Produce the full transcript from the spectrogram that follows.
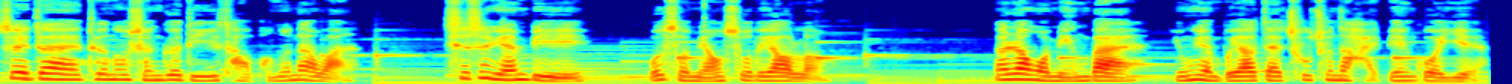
睡在特诺神格迪草棚的那晚，其实远比我所描述的要冷。那让我明白，永远不要在初春的海边过夜。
